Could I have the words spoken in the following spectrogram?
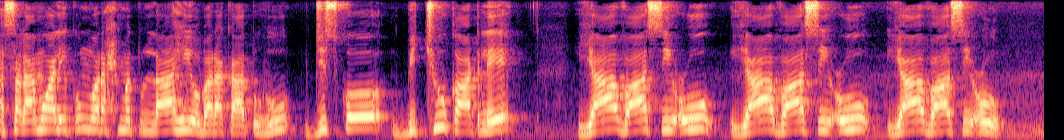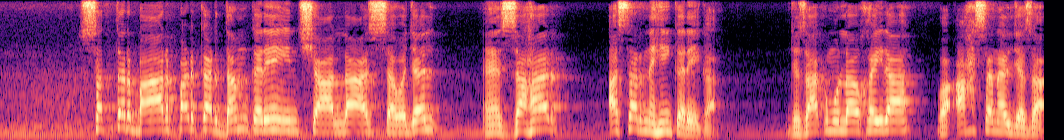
असलकम वरहमतुल्लाहि वबरक जिसको बिच्छू काट ले, या वासी या वासी या वासी सत्तर बार पढ़कर दम करें इन शवजल जहर असर नहीं करेगा। जजाकमुल्ला खैरा व अहसन अल जजा।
